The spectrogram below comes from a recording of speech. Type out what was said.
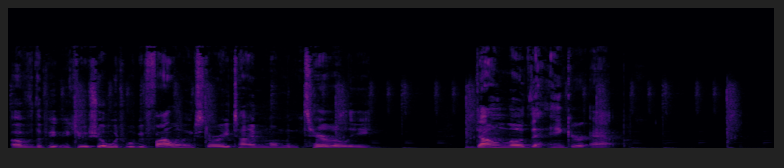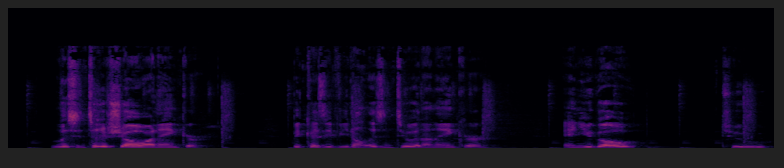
of the Pete McHugh Show, which will be following story time momentarily. Download the Anchor app listen to the show on Anchor. Because if you don't listen to it on Anchor and you go to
